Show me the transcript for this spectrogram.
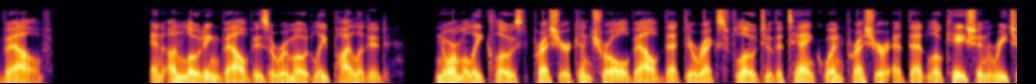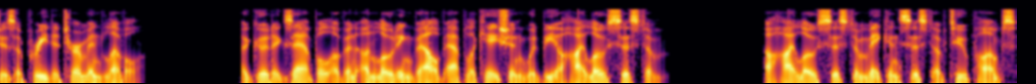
valve. An unloading valve is a remotely piloted, normally closed pressure control valve that directs flow to the tank when pressure at that location reaches a predetermined level. A good example of an unloading valve application would be a high-low system. A high-low system may consist of two pumps,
